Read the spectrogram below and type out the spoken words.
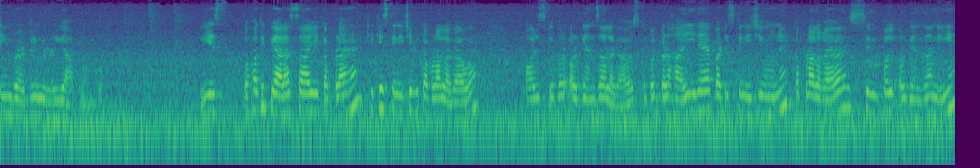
एम्ब्रॉयडरी मिल रही है आप लोगों को। ये बहुत ही प्यारा सा ये कपड़ा है, ठीक है? इसके नीचे भी कपड़ा लगा हुआ है और इसके ऊपर ऑर्गेन्जा लगा हुआ है। उसके ऊपर कढ़ाई है बट इसके नीचे उन्होंने कपड़ा लगाया हुआ है। सिंपल ऑर्गेन्जा नहीं है।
